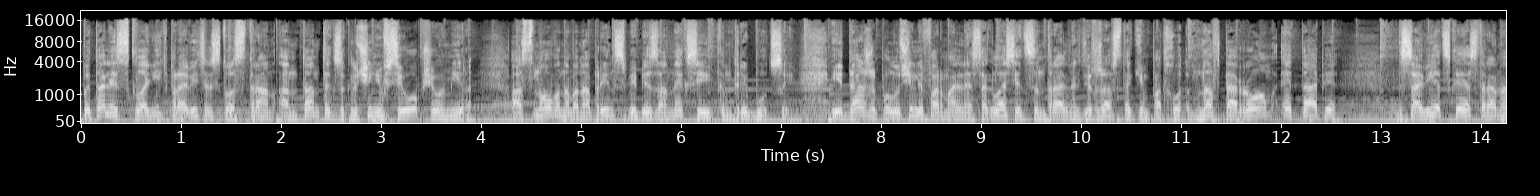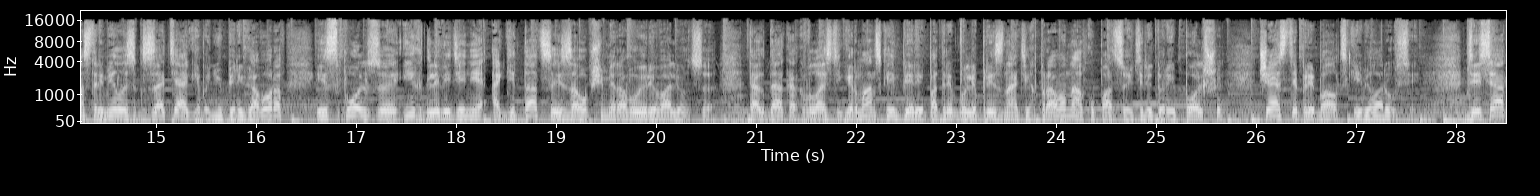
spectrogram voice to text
пытались склонить правительство стран Антанты к заключению всеобщего мира, основанного на принципе без аннексии и контрибуций. И даже получили формальное согласие центральных держав с таким подходом. На втором этапе советская сторона стремилась к затягиванию переговоров, используя их для ведения агитации за общемировую революцию, тогда как власти Германской империи потребовали признать их право на оккупацию территорий Польши, части Прибалтики и Белоруссии. 10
